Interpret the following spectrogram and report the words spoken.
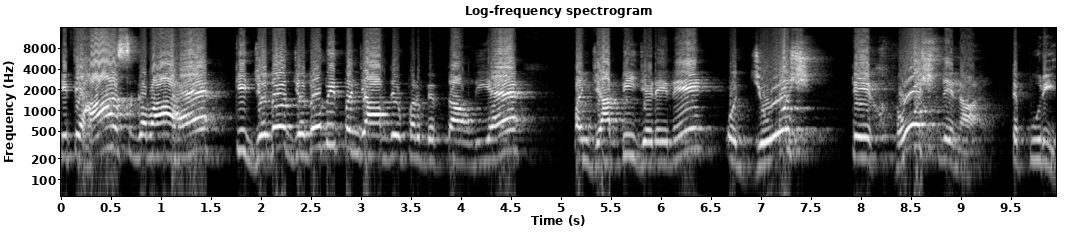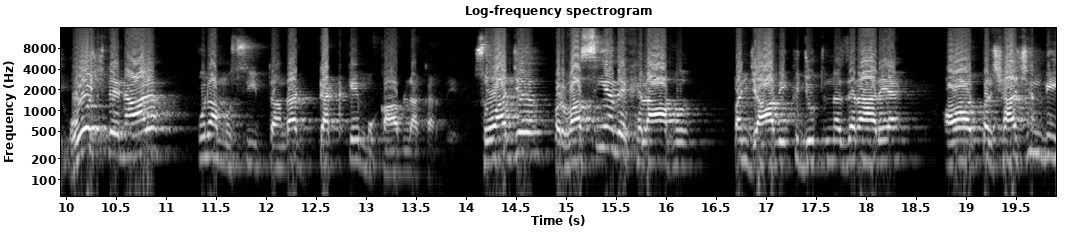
ਇਤਿਹਾਸ ਗਵਾਹ ਹੈ ਕਿ ਜਦੋਂ ਜਦੋਂ ਵੀ ਪੰਜਾਬ ਦੇ ਉੱਪਰ ਵਿਪਤਾ ਆਉਂਦੀ ਹੈ, ਪੰਜਾਬੀ ਜਿਹੜੇ ਨੇ, ਉਹ ਜੋਸ਼ ਤੇ ਖਰੋਸ਼ ਦੇ ਨਾਲ ਤੇ ਪੂਰੀ ਹੋਸ਼ ਦੇ ਨਾਲ ਉਹਨਾਂ ਮੁਸੀਬਤਾਂ ਦਾ ਡਟ ਕੇ ਮੁਕਾਬਲਾ ਕਰਦੇ ਨੇ। ਸੋ ਅੱਜ ਪ੍ਰਵਾਸੀਆਂ ਦੇ ਖਿਲਾਫ ਪੰਜਾਬ ਇਕਜੁੱਟ ਨਜ਼ਰ ਆ ਰਿਹਾ ਹੈ ਔਰ ਪ੍ਰਸ਼ਾਸਨ ਵੀ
